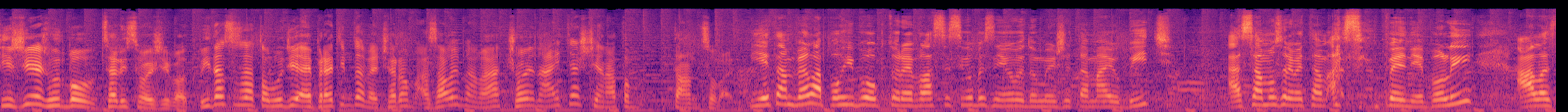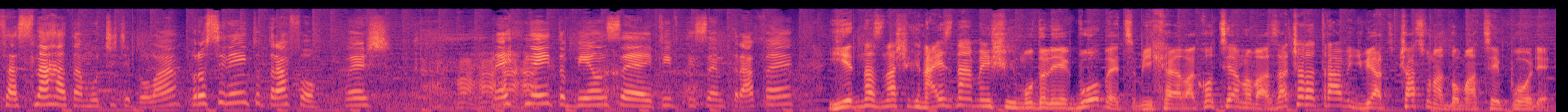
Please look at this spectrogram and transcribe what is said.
Ty žiješ hudbou celý svoj život. Pýtal sa sa to ľudí aj pred týmto večerom a zaujíma ma, čo je najťažšie na tom tancovať. Je tam veľa pohybov, ktoré vlastne si vôbec neuvedomuje, že tam majú byť. A samozrejme tam asi úplne neboli, ale sa snaha tam určite bola. Proste nie je to trafo, vieš. Nie, nie je to Beyoncé, 50 Cent trafe. Jedna z našich najznámejších modeliek vôbec, Michaela Kocianová, začala tráviť viac času na domácej pôde.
